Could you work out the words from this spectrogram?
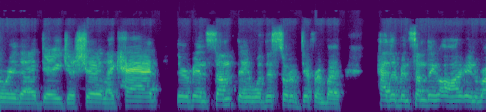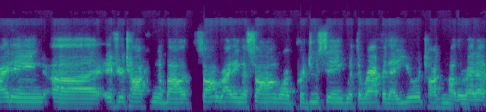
story that Dae just shared like had there been something well this sort of different but had there been something on in writing uh, if you're talking about songwriting a song or producing with the rapper that you were talking about loretta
